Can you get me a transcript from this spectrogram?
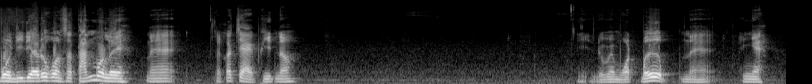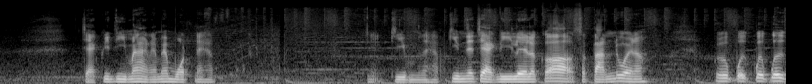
บนทีเดียวทุกคนสตันหมดเลยนะฮะแล้วก็แจกพิษเนาะนี่ดูแม่มดปุ๊บนะฮะเป็นไงแจกพิษดีมากนะแม่มดนะครับนี่กิมนะครับกิมจะแจกดีเลยแล้วก็สตันด้วยเนาะ ปึ๊กปึ๊กปึ๊กปึ๊ก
